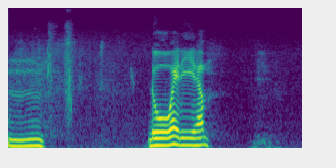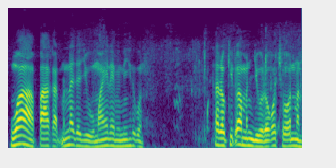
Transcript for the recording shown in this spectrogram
อืม ดูให้ดีครับ ว่าปลากัดมันน่าจะอยู่ไหมอะไรแบบนี้ทุกคน ถ้าเราคิดว่ามันอยู่เราก็ช้อนมัน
